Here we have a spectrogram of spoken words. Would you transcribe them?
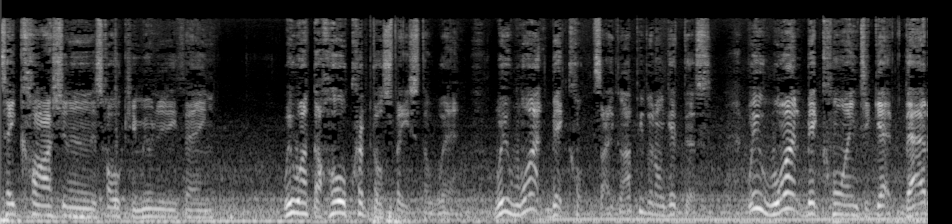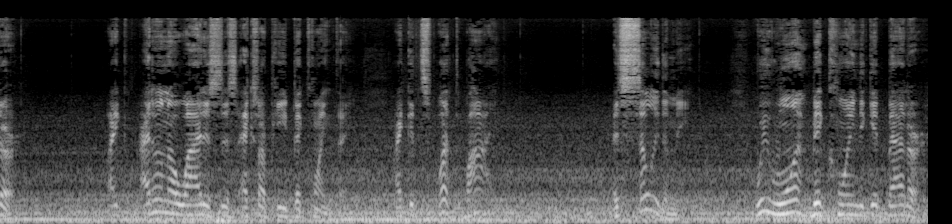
take caution in this whole community thing. We want the whole crypto space to win. We want Bitcoin. It's like a lot of people don't get this. We want Bitcoin to get better. Like I don't know why this this XRP Bitcoin thing. Like it's what? Why? It's silly to me. We want Bitcoin to get better.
